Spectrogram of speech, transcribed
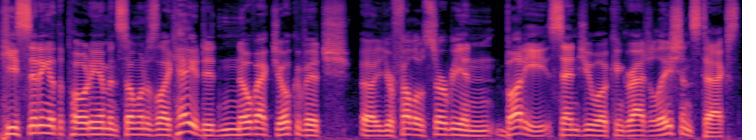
he's sitting at the podium and someone is like, "Hey, did Novak Djokovic, uh, your fellow Serbian buddy, send you a congratulations text?"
